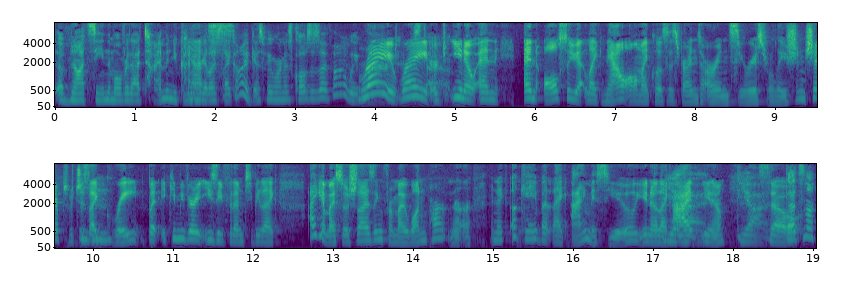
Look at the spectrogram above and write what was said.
of not seeing them over that time, and you kind of Yes. realize like, oh, I guess we weren't as close as I thought we were. right right or you know and and also you like now all my closest friends are in serious relationships which is Mm-hmm. like great but it can be very easy for them to be like i get my socializing from my one partner and like okay but like i miss you you know like i you know yeah. so that's not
